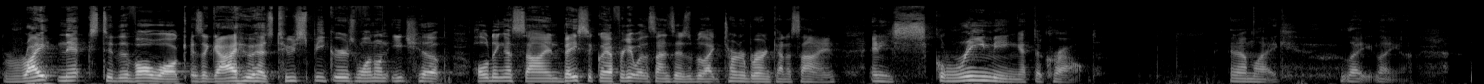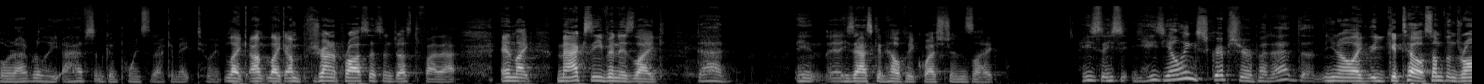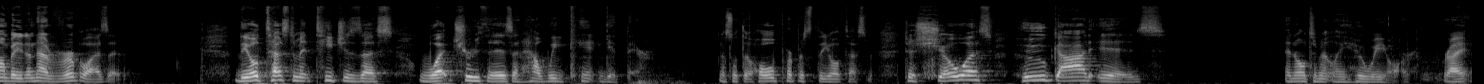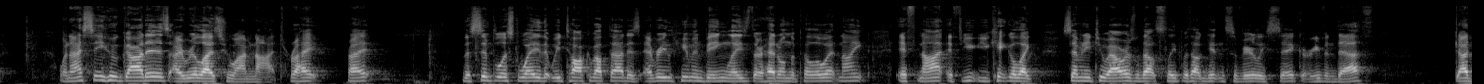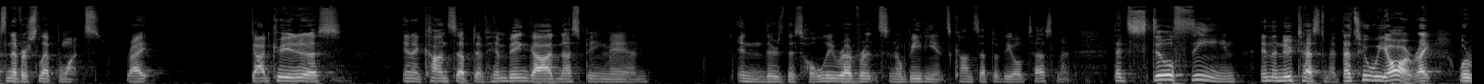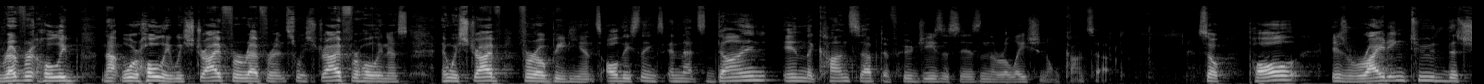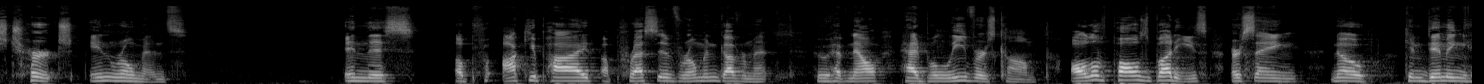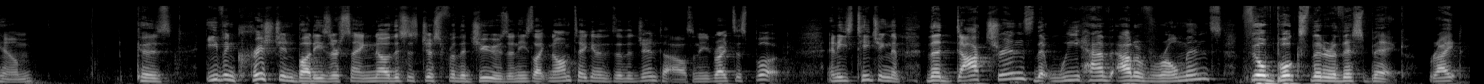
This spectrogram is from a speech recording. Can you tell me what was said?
Right next to the vol walk is a guy who has two speakers, one on each hip, holding a sign. Basically, I forget what the sign says, but like Turner Burn kind of sign. And he's screaming at the crowd. And I'm like, like, like, Lord, I really, I have some good points that I can make to him. Like, I'm like, I'm trying to process and justify that. And like, Max even is like, Dad, he's asking healthy questions like, he's, he's, he's yelling scripture, but that, you know, like you could tell something's wrong, but he doesn't have to verbalize it. The Old Testament teaches us what truth is and how we can't get there. That's what the whole purpose of the Old Testament to show us who God is and ultimately who we are, right? When I see who God is, I realize who I'm not, right? Right? The simplest way that we talk about that is every human being lays their head on the pillow at night. If not, if you, you can't go like 72 hours without sleep without getting severely sick or even death, God's never slept once, right? God created us in a concept of Him being God and us being man. And there's this holy reverence and obedience concept of the Old Testament. That's still seen in the New Testament. That's who we are, right? We're reverent, holy, not we're holy. We strive for reverence, we strive for holiness, and we strive for obedience, all these things. And that's done in the concept of who Jesus is in the relational concept. So Paul is writing to this church in Romans in this op- occupied, oppressive Roman government who have now had believers come. All of Paul's buddies are saying, no, condemning him, because even Christian buddies are saying, no, this is just for the Jews. And he's like, no, I'm taking it to the Gentiles. And he writes this book. And he's teaching them. The doctrines that we have out of Romans fill books that are this big, right?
